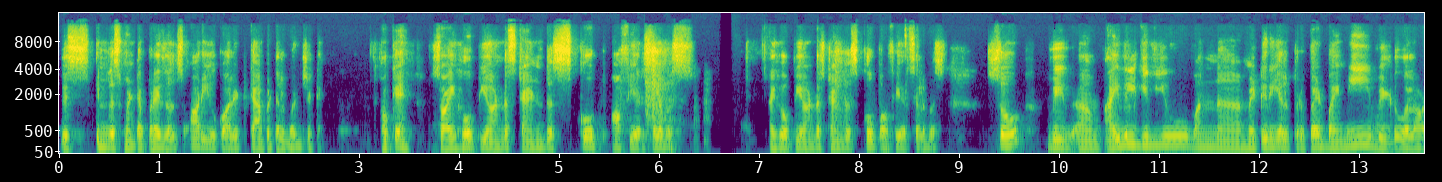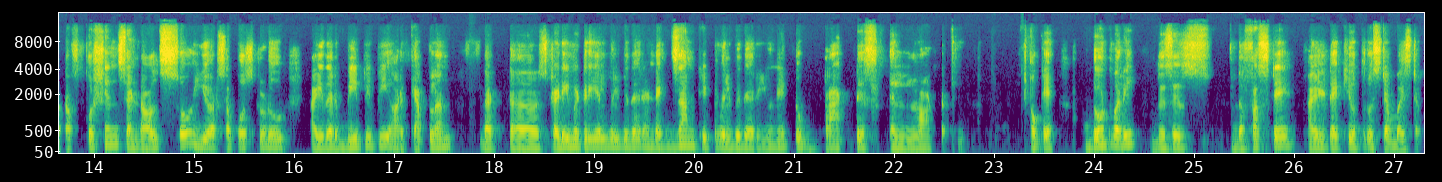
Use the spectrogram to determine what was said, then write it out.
this investment appraisals or you call it capital budgeting. Okay, so I hope you understand the scope of your syllabus. I hope you understand the scope of your syllabus. So we, um, I will give you one uh, material prepared by me. We'll do a lot of questions and also you are supposed to do either BPP or Kaplan. That uh, study material will be there and exam kit will be there. You need to practice a lot. Okay, don't worry. This is the first day. I'll take you through step by step.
